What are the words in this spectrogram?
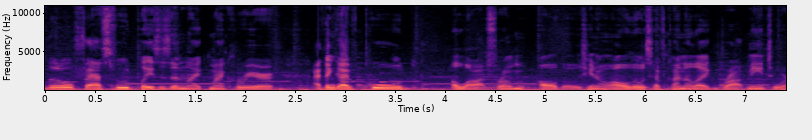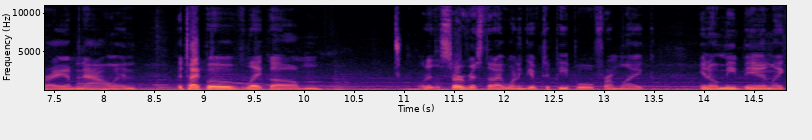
little fast food places in like my career, I think I've pulled a lot from all those. You know, all those have kind of like brought me to where I am now, and the type of like um, what is the service that I want to give to people from like you know me being like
